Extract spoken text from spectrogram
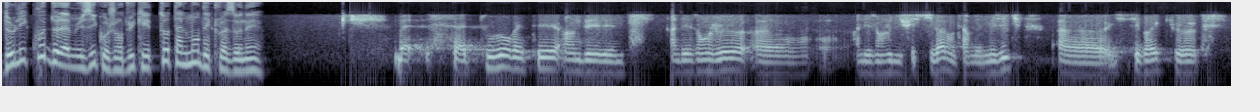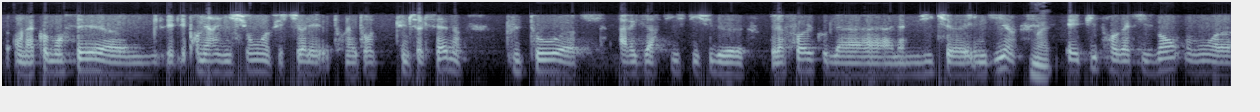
de l'écoute de la musique aujourd'hui qui est totalement décloisonnée. Ben, ça a toujours été un des un des enjeux, euh, un des enjeux du festival en termes de musique. Euh, c'est vrai que on a commencé euh, les, les, premières éditions au festival tournées autour d'une seule scène, plutôt euh, avec des artistes issus de, de la folk ou de la, la musique euh, indie. Ouais. Et puis progressivement, on, euh,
